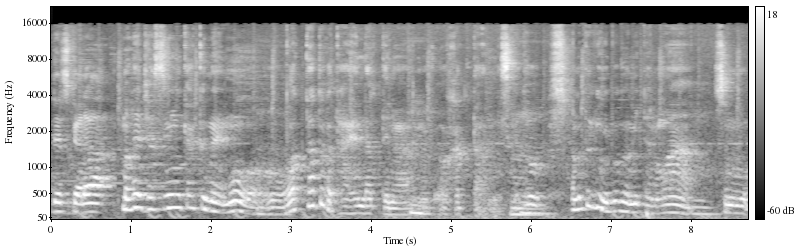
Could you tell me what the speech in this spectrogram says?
ですから、まあね、ジャスミン革命も終わった後が大変だっていうのは分かったんですけど、うん、あの時に僕が見たのは、うん、その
